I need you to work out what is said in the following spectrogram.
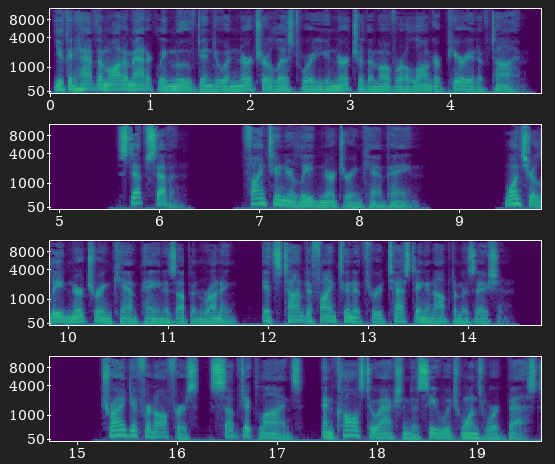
you can have them automatically moved into a nurture list where you nurture them over a longer period of time. Step 7. Fine tune your lead nurturing campaign. Once your lead nurturing campaign is up and running, it's time to fine tune it through testing and optimization. Try different offers, subject lines, and calls to action to see which ones work best.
